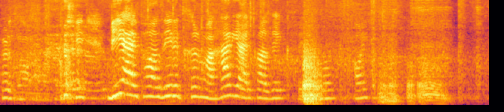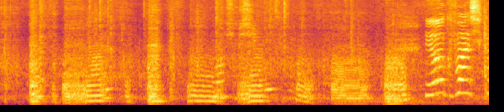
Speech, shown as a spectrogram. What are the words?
kırdın ama? Şey, bir yelpazeyle kırma. Her yelpazeyi kırıyor. Ay. Yok başka.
